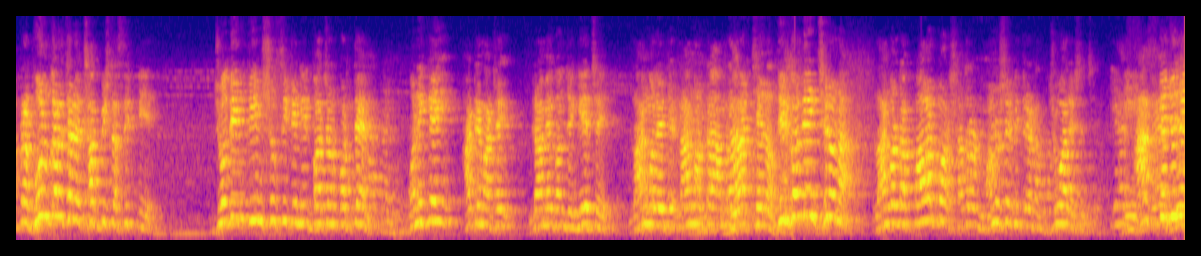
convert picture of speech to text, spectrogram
আপনারা ভুল করেছেন ছাব্বিশটা সিট নিয়ে। যদি তিনশো সিটে নির্বাচন করতেন অনেকেই হাটে মাঠে গ্রামে গঞ্জে গিয়েছে। লাঙ্গলে যে লাঙ্গলটা আমরা দীর্ঘদিন ছিল না। লাঙ্গলটা পাওয়ার পর সাধারণ মানুষের ভিতরে একটা জোয়ার এসেছে। আজকে যদি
